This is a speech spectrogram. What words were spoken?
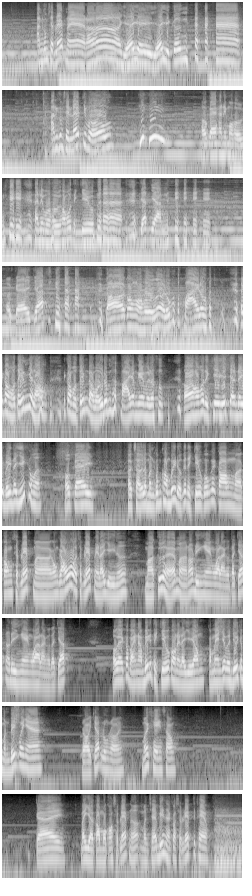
anh cũng xẹp lép nè, đó, dễ gì dễ gì cưng. Anh cũng xẹp lép chứ bộ. Ok anh đi màu hường. Anh đi màu hường không có tiền chiêu. Chết với anh. Ok, chết. Trời ơi, con màu hường á, đúng thất bại luôn. Cái con màu tím với lộn. Cái con màu tím đầu bự đúng thất bại trong game này luôn. Ờ không có tiền chiêu gì hết trơn đi, bị người ta giết không à. Ok thật sự là mình cũng không biết được cái tuyệt chiêu của cái con mà con sẹp lép mà con gấu sẹp lép này là gì nữa. Mà cứ hễ mà nó đi ngang qua là người ta chết, nó đi ngang qua là người ta chết. Ok, các bạn nào biết cái tuyệt chiêu của con này là gì không? Comment dưới bên dưới cho mình biết với nha. Rồi, chết luôn rồi. Mới khen xong. Ok, bây giờ còn một con sẹp lép nữa. Mình sẽ biến thành con sẹp lép tiếp theo.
